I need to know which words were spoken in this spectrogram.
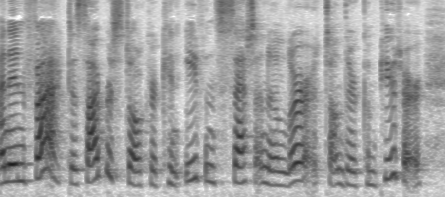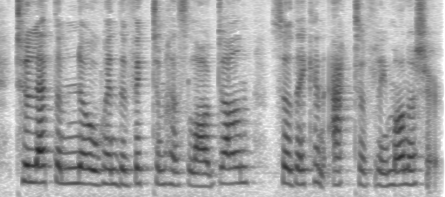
And in fact, a cyberstalker can even set an alert on their computer to let them know when the victim has logged on so they can actively monitor.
